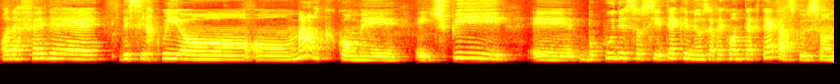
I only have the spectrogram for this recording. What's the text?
On a fait des, des circuits en, en marque comme HP et beaucoup de sociétés que nous avaient contactées parce que son,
